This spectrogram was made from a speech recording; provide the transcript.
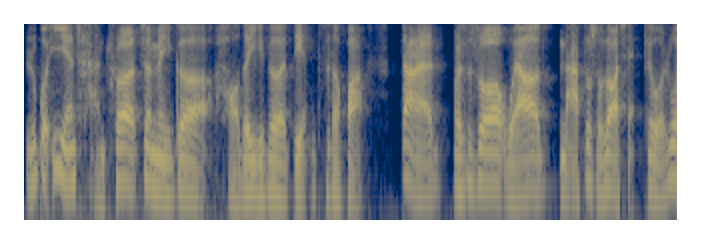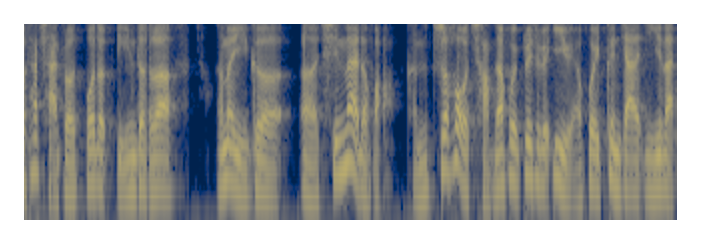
如果一眼产出了这么一个好的一个点子的话，当然不是说我要拿多少多少钱给我，如果他产出了获得赢得了厂商的一个呃青睐的话，可能之后厂商会对这个议员会更加的依赖，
